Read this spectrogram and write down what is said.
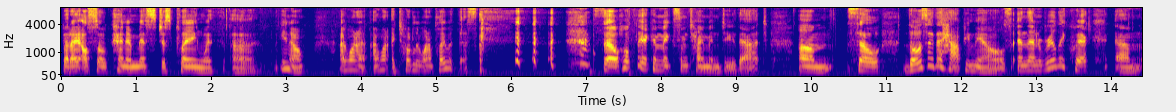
But I also kind of miss just playing with, uh, you know, I want to, I want, I totally want to play with this. so hopefully I can make some time and do that. Um, so those are the happy mails. And then really quick, um,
